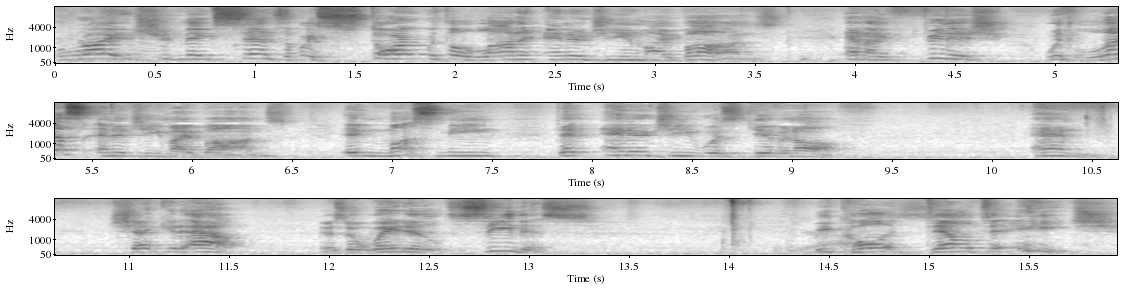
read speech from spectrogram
Right, it should make sense. If I start with a lot of energy in my bonds and I finish with less energy in my bonds, it must mean that energy was given off. And check it out. There's a way to see this. We call it delta H.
